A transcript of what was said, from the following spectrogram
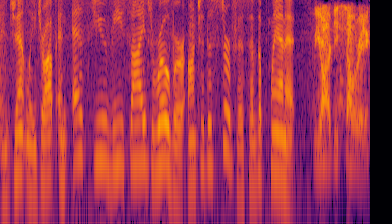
and gently drop an SUV-sized rover onto the surface of the planet. We are decelerating.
